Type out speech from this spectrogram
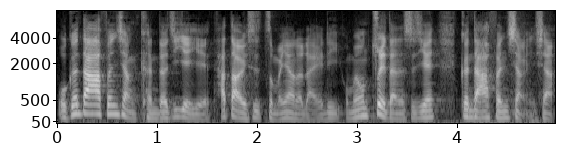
我跟大家分享肯德基爷爷他到底是怎么样的来历。我们用最短的时间跟大家分享一下。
